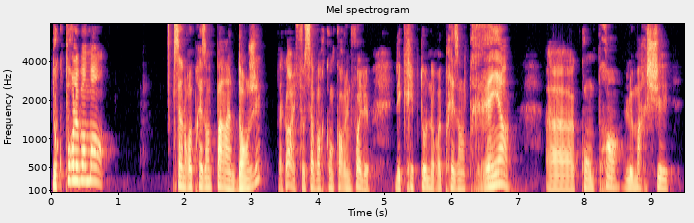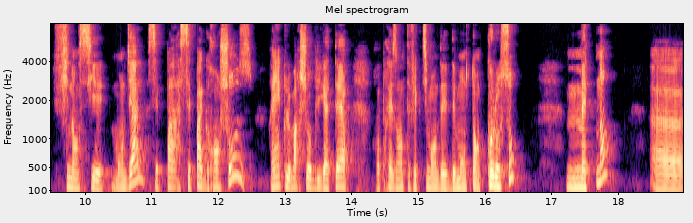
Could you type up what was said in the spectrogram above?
Donc pour le moment, ça ne représente pas un danger, d'accord? Il faut savoir qu'encore une fois, les cryptos ne représentent rien euh, qu'on prend le marché financier mondial. Pas c'est pas grand chose. Rien que le marché obligataire représente effectivement des montants colossaux. Maintenant, euh,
